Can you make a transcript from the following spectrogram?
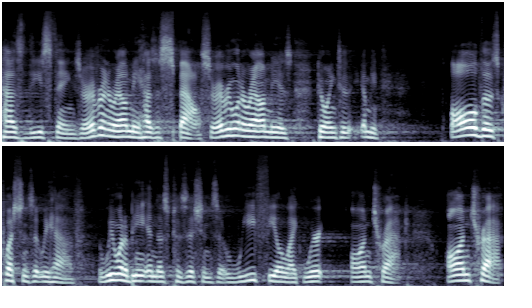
has these things, or everyone around me has a spouse, or everyone around me is going to, I mean, all those questions that we have, we want to be in those positions that we feel like we're on track, on track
